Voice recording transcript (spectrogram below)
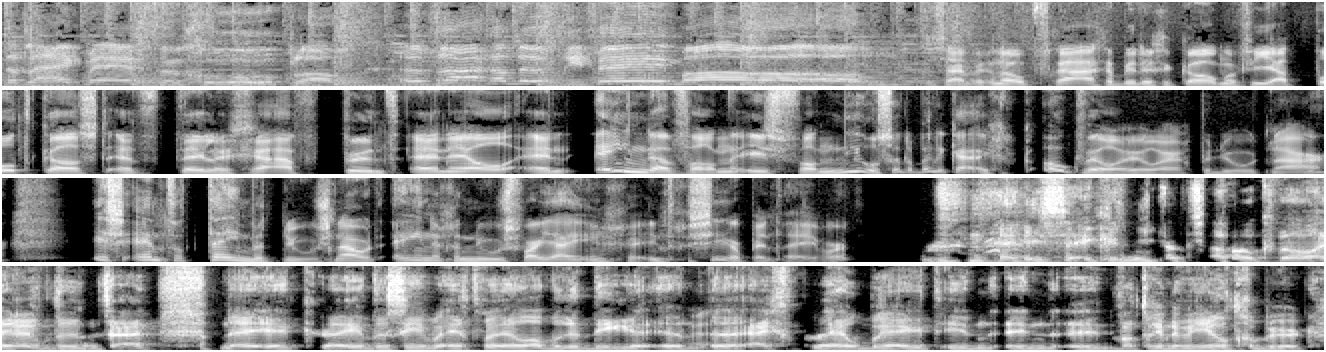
Dat lijkt me echt een goed plan. Een vraag aan de privéman. Er zijn weer een hoop vragen binnengekomen via podcast.telegraaf.nl. En één daarvan is van Niels. En daar ben ik eigenlijk ook wel heel erg benieuwd naar. Is entertainment nieuws nou het enige nieuws waar jij in geïnteresseerd bent, Evert? Nee, zeker niet. Dat zou ook wel erg dun zijn. Nee, ik interesseer me echt voor heel andere dingen. En uh, echt heel breed in, in, in wat er in de wereld gebeurt.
